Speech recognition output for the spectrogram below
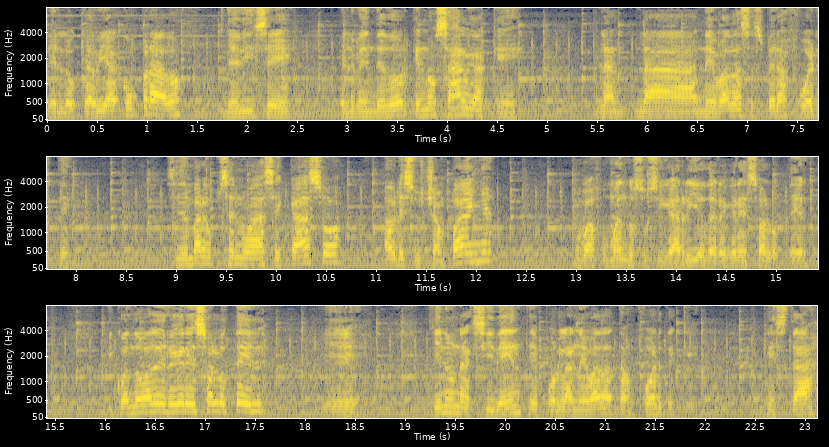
de lo que había comprado, le dice el vendedor que no salga, que la, la, nevada se espera fuerte. Sin embargo, pues él no hace caso, abre su champaña, va fumando su cigarrillo de regreso al hotel. Y cuando va de regreso al hotel, eh, tiene un accidente por la nevada tan fuerte que, que está.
